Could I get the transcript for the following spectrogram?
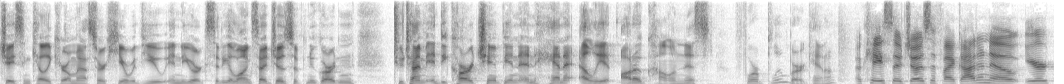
Jason Kelly, Carol Massar here with you in New York City alongside Josef Newgarden, two time IndyCar champion, and Hannah Elliott, auto columnist for Bloomberg. Hannah? Okay, so Josef, I gotta know, you're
